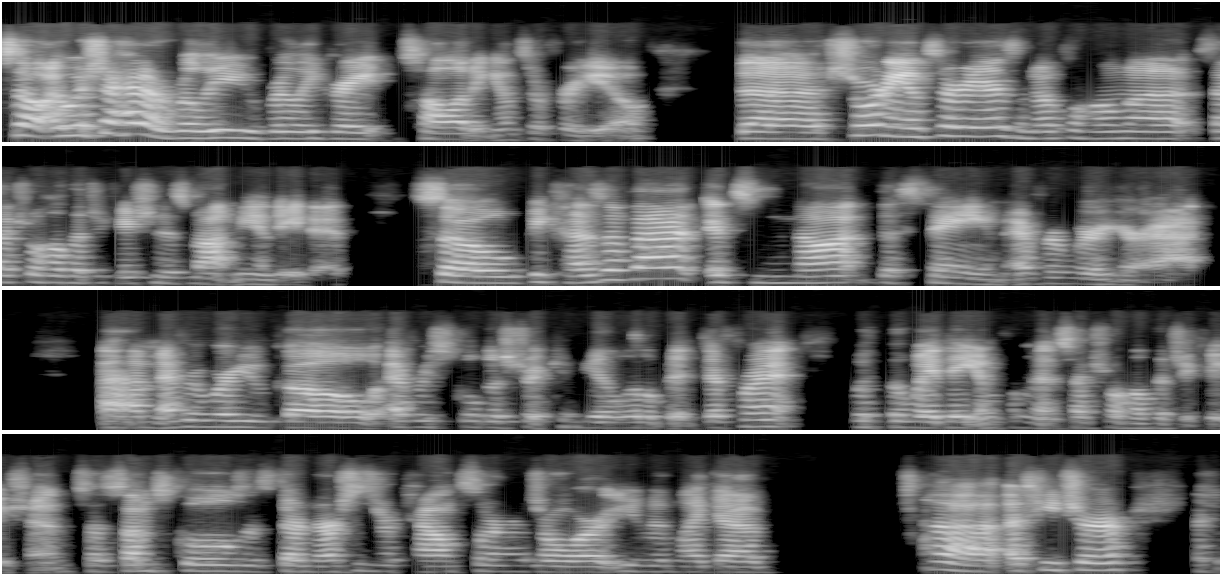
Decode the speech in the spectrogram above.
So I wish I had a really, really great, solid answer for you. The short answer is in Oklahoma, sexual health education is not mandated. So because of that, it's not the same everywhere you're at. Um, everywhere you go, every school district can be a little bit different with the way they implement sexual health education. So some schools, it's their nurses or counselors, or even like a uh, a teacher, like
